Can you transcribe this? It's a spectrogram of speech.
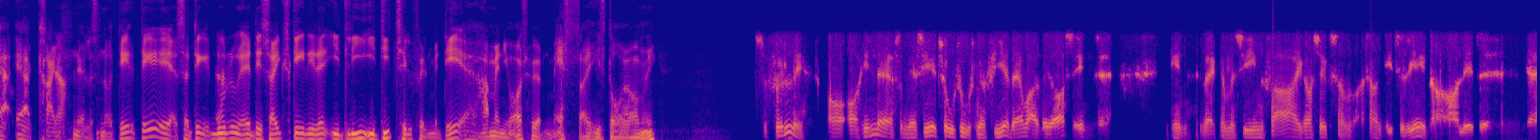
er, er krænkende ja. eller sådan noget. Det, det, altså, det, nu ja. er det så ikke sket i, det, i, lige i dit tilfælde, men det har man jo også hørt masser af historier om, ikke? Selvfølgelig. Og, og hende der, som jeg siger, i 2004, der var det også en, øh, en hvad kan man sige, en far, ikke også ikke, som var sådan italiener og lidt, øh, ja,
